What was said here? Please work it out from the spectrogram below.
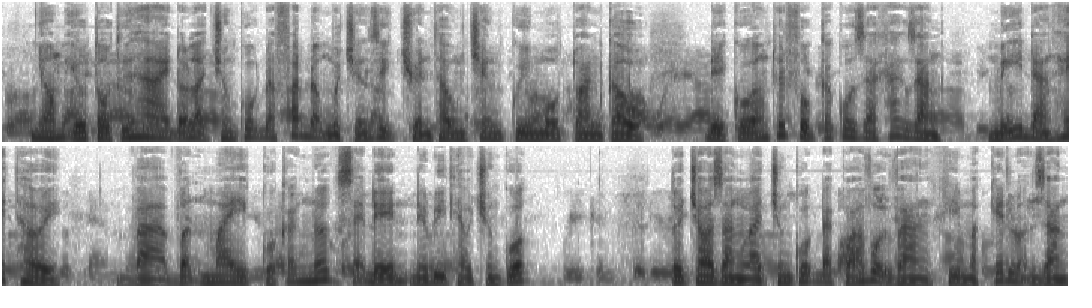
Nhóm yếu tố thứ hai đó là Trung Quốc đã phát động một chiến dịch truyền thông trên quy mô toàn cầu để cố gắng thuyết phục các quốc gia khác rằng Mỹ đang hết thời và vận may của các nước sẽ đến nếu đi theo Trung Quốc. Tôi cho rằng là Trung Quốc đã quá vội vàng khi mà kết luận rằng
